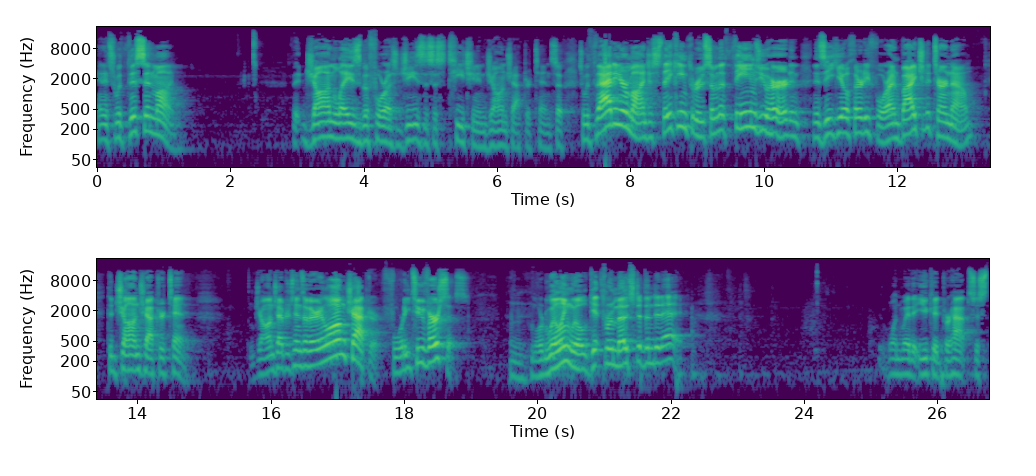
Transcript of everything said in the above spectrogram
And it's with this in mind that John lays before us Jesus' teaching in John chapter 10. So, so, with that in your mind, just thinking through some of the themes you heard in, in Ezekiel 34, I invite you to turn now to John chapter 10. John chapter 10 is a very long chapter, 42 verses. Hmm, Lord willing, we'll get through most of them today. One way that you could perhaps just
